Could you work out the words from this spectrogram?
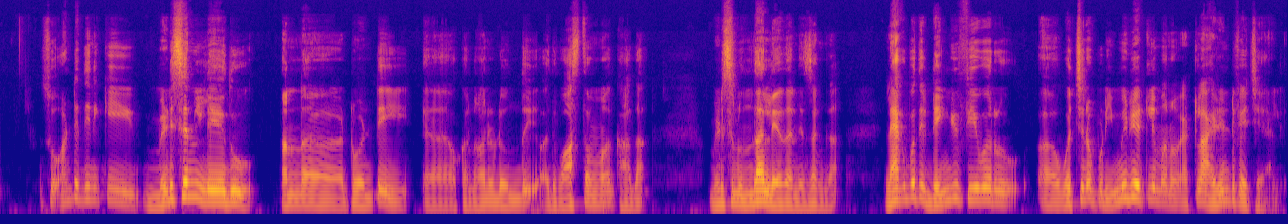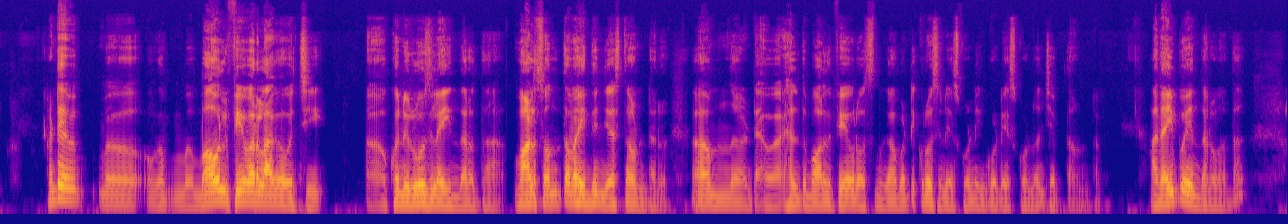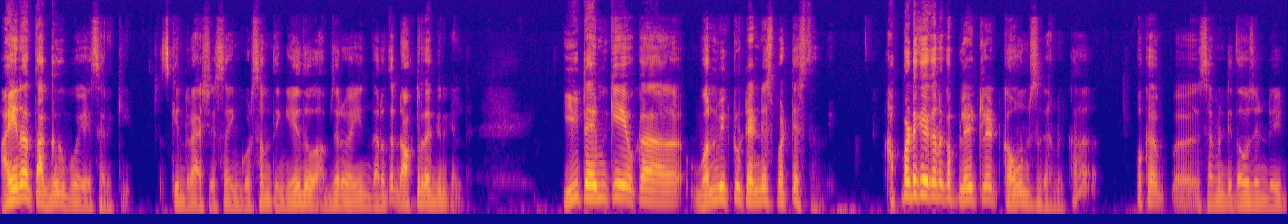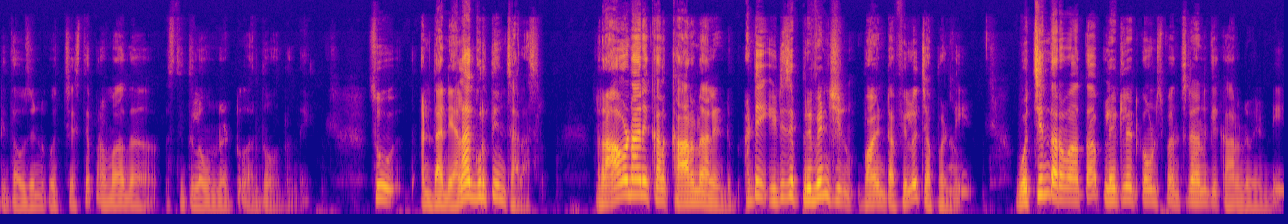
సో అంటే దీనికి మెడిసిన్ లేదు అన్నటువంటి ఒక నానుడు ఉంది. అది వాస్తవమా? కాదా? మెడిసిన్ ఉందా? లేదా? నిజంగా. లేకపోతే డెంగ్యూ ఫీవర్ వచ్చినప్పుడు ఇమీడియట్లీ మనం ఎట్లా ఐడెంటిఫై చేయాలి? అంటే ఒక మామూలు ఫీవర్ లాగా వచ్చి కొన్ని రోజులు అయిన తర్వాత వాళ్ళ సొంత వైద్యం చేస్తూ ఉంటారు. హెల్త్ బాగాలేదు ఫీవర్ వస్తుంది కాబట్టి క్రోసిన్ వేసుకోండి ఇంకోటి వేసుకోండి అని చెప్తా ఉంటారు. అది అయిపోయిన తర్వాత అయినా తగ్గకపోయేసరికి స్కిన్ ర్యాషెస్ ఇంకోటి సంథింగ్ ఏదో అబ్జర్వ్ అయిన తర్వాత డాక్టర్ దగ్గరికి వెళ్తారు ఈ టైంకి ఒక one week to ten days పట్టేస్తుంది. అప్పటికే కనుక ప్లేట్లెట్ కౌంట్స్ కనుక ఒక సెవెంటీ థౌజండ్ ఎయిటీ థౌజండ్కి వచ్చేస్తే ప్రమాద స్థితిలో ఉన్నట్టు అర్థమవుతుంది. సో దాన్ని ఎలా గుర్తించాలి అసలు? రావడానికి గల కారణాలేంటి? అంటే it is a prevention point of వ్యూలో చెప్పండి. వచ్చిన తర్వాత ప్లేట్లెట్ కౌంట్స్ పెంచడానికి కారణం ఏంటి?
